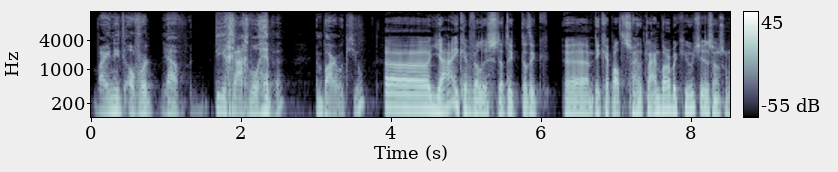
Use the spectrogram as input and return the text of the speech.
waar je niet over, ja, die je graag wil hebben? Een barbecue? Eh, ja, ik heb wel eens dat ik dat ik eh, ik heb altijd zo'n heel klein barbecue'tje, zo'n zo'n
